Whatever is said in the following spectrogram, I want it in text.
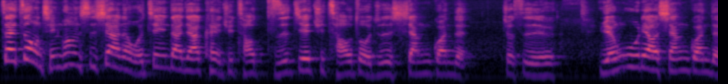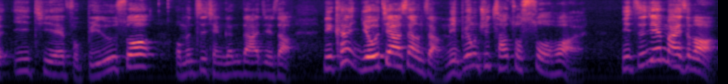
在这种情况之下呢，我建议大家可以去操，直接去操作，就是相关的，就是原物料相关的 ETF。比如说，我们之前跟大家介绍，你看油价上涨，你不用去操作塑化，你直接买什么？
